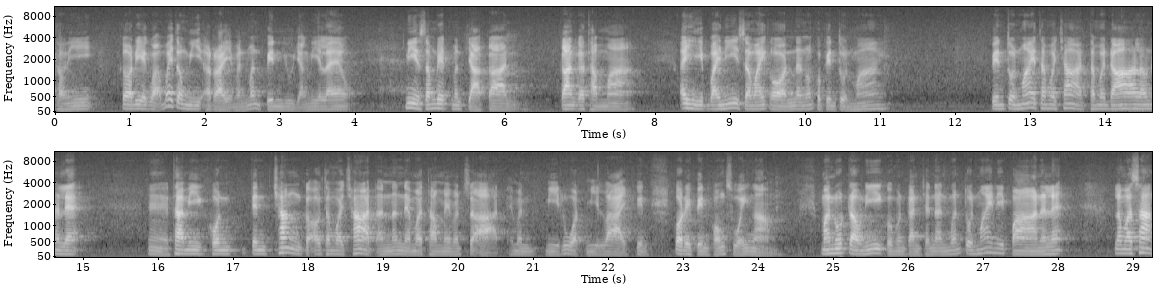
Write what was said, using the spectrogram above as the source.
เท่านี้ ก็เรียกว่าไม่ต้องมีอะไรมันมันเป็นอยู่อย่างนี้แล้ว นี่สำเร็จมันจากการการกระทำมาไอหีบใบนี้สมัยก่อนนั้นมันก็เป็นต้นไม้ เป็นต้นไม้ธรรมชาติ ธรรมดาแล้วนั่นแหละถ้ามีคนเป็นช่างก็เอาธรรมชาติ อันนั้นเนี่ยมาทำให้มันสะอาด ให้มันมีรวดมีลายขึ้น ก็ได้เป็นของสวยงาม มนุษย์เรานี้ก็เหมือนกันฉะนั้นเหมือนต้นไม้ในป่านั่นแหละ เรามาสร้าง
